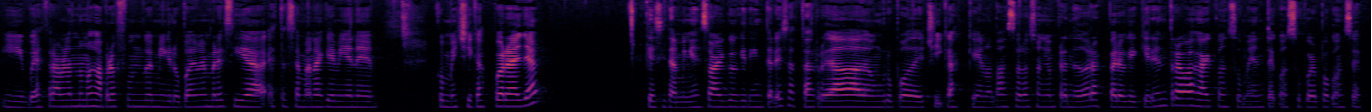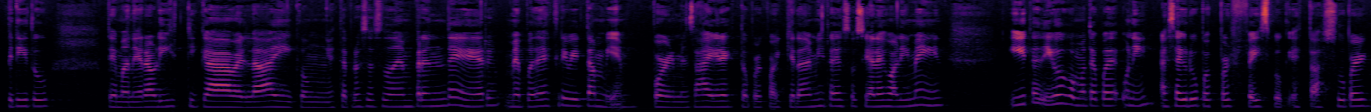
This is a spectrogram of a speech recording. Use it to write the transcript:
y voy a estar hablando más a profundo en mi grupo de membresía esta semana que viene con mis chicas por allá que si también es algo que te interesa, estás rodeada de un grupo de chicas que no tan solo son emprendedoras, pero que quieren trabajar con su mente, con su cuerpo, con su espíritu de manera holística, ¿verdad? Y con este proceso de emprender, me puedes escribir también por mensaje directo, por cualquiera de mis redes sociales o al email. Y te digo cómo te puedes unir a ese grupo, es por Facebook, está súper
